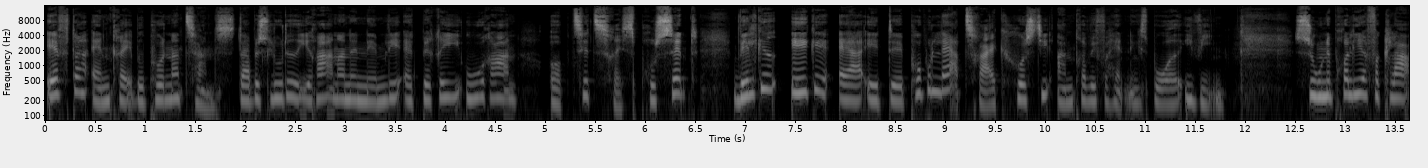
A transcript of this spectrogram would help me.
Efter angrebet på Natanz, der besluttede iranerne nemlig at berige uran op til 60 procent, hvilket ikke er et øh, populært træk hos de andre ved forhandlingsbordet i Wien. Sune, prøv lige at forklare,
